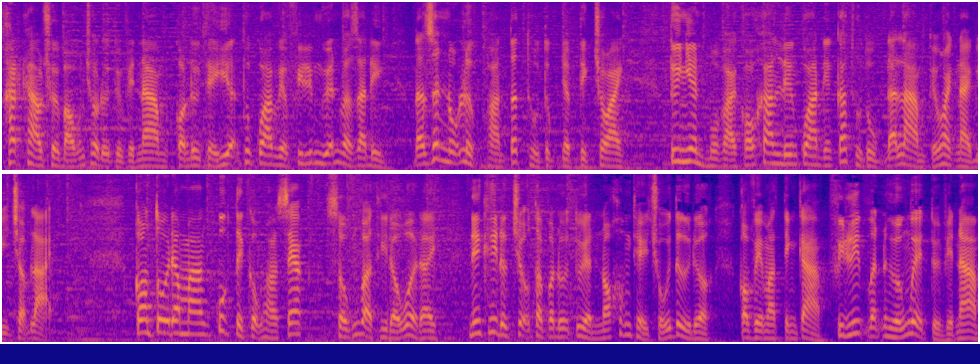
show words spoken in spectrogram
Khát khao chơi bóng cho đội tuyển Việt Nam còn được thể hiện thông qua việc Philip Nguyễn và gia đình đã rất nỗ lực hoàn tất thủ tục nhập tịch cho anh. Tuy nhiên, một vài khó khăn liên quan đến các thủ tục đã làm kế hoạch này bị chậm lại. Con tôi đang mang quốc tịch Cộng hòa Séc, sống và thi đấu ở đây, nên khi được triệu tập vào đội tuyển nó không thể chối từ được. Còn về mặt tình cảm, Philip vẫn hướng về tuyển Việt Nam.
